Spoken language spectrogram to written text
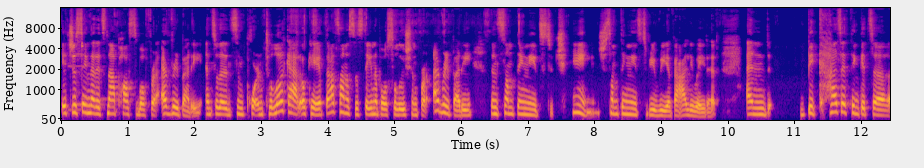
It's just saying that it's not possible for everybody. And so that it's important to look at, okay, if that's not a sustainable solution for everybody, then something needs to change. Something needs to be reevaluated. And because I think it's a,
